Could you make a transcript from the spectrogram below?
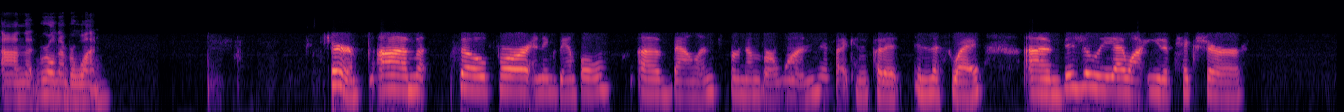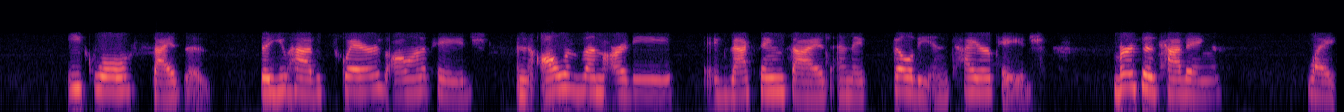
on the rule number one? Sure. Um, so for an example of balance for number one, if I can put it in this way, um, visually I want you to picture equal sizes. So you have squares all on a page, and all of them are the exact same size, and they fill the entire page, versus having like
